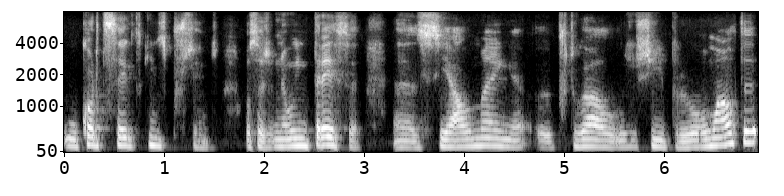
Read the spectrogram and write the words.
O, o corte segue de 15%, ou seja, não interessa uh, se a Alemanha, uh, Portugal, Chipre ou Malta,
